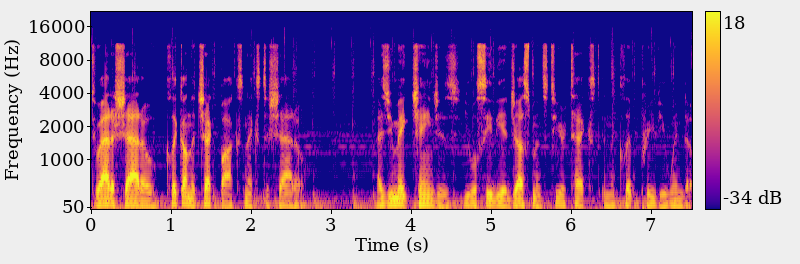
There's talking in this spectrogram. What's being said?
To add a shadow, click on the checkbox next to Shadow. As you make changes, you will see the adjustments to your text in the Clip Preview window.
